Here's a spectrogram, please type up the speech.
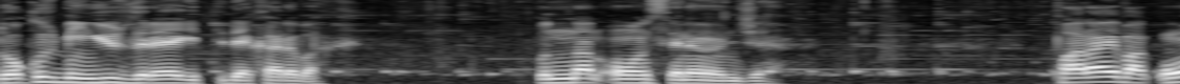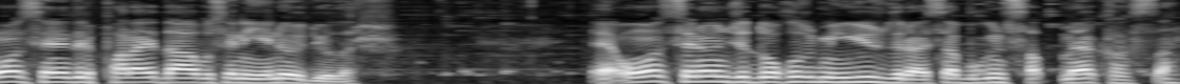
9100 liraya gitti dekarı bak. Bundan 10 sene önce. Parayı bak 10 senedir parayı daha bu sene yeni ödüyorlar. E 10 sene önce 9100 liraysa bugün satmaya kalksan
